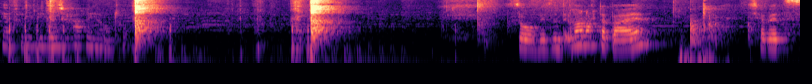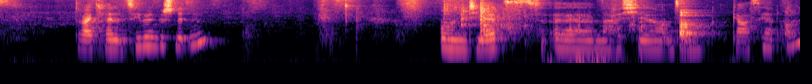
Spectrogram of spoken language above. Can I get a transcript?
Ja, für die Vegetarier unter uns. So, wir sind immer noch dabei. Ich habe jetzt drei kleine Zwiebeln geschnitten. Und jetzt äh, mache ich hier unseren Gasherd an.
